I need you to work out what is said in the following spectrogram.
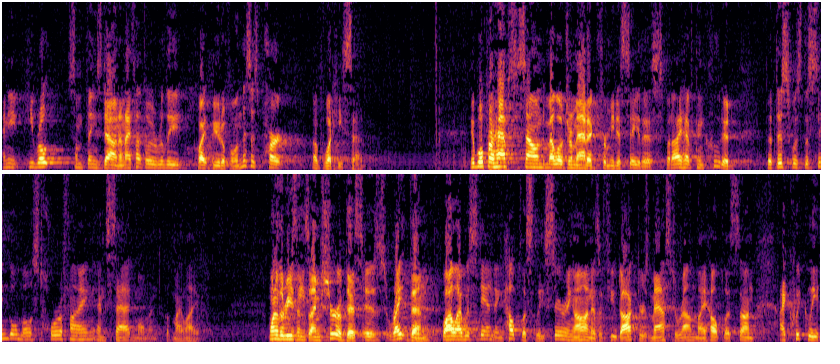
And he, he wrote some things down, and I thought they were really quite beautiful. And this is part of what he said. It will perhaps sound melodramatic for me to say this, but I have concluded that this was the single most horrifying and sad moment of my life. One of the reasons I'm sure of this is right then, while I was standing helplessly staring on as a few doctors massed around my helpless son, I quickly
